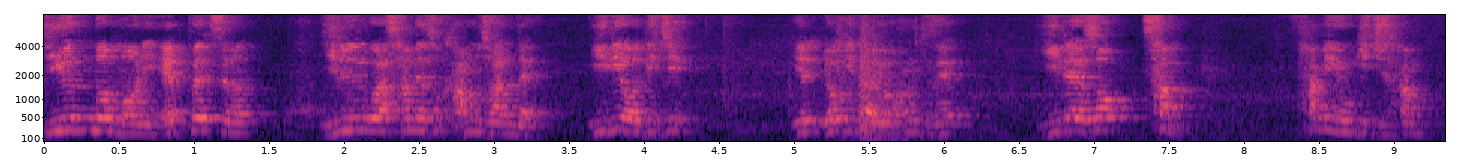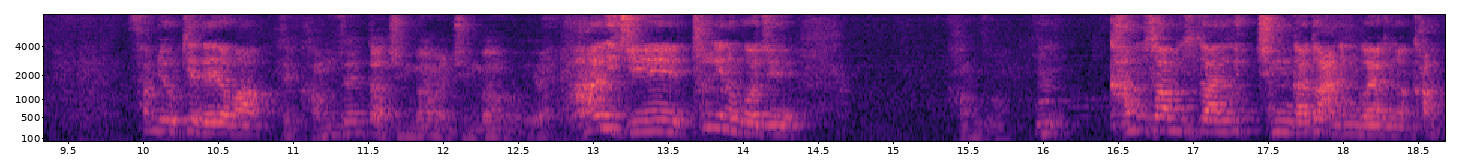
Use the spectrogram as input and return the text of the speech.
니은 번 뭐니? fx는 1과 3에서 감소한대. 1이 어디지? 1 여기 있다 요 황두색. 1에서 3. 3이 여기지 3. 3 이렇게 내려봐. 근데 감소했다 증가하면 증가한 거예요? 아니지. 틀리는 거지. 감소. 감소함수도 아니고 증가도 아닌 거야 그냥 감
